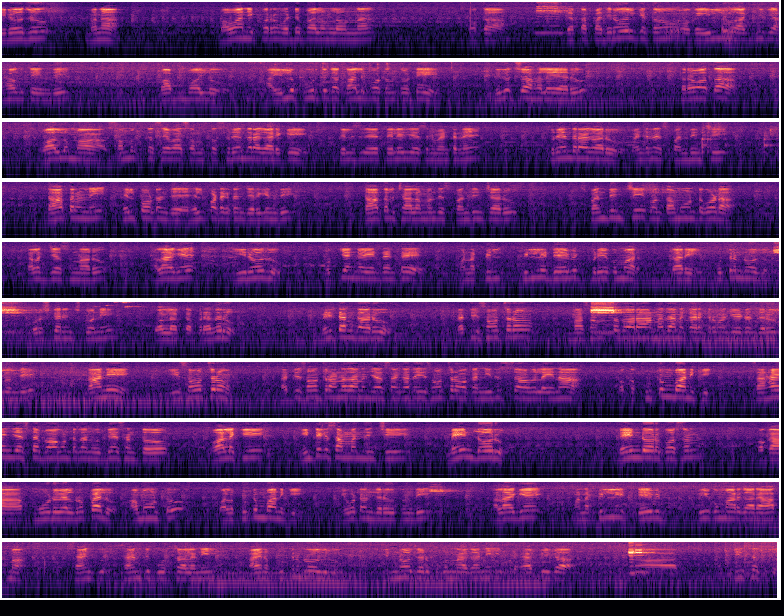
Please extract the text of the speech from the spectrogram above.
ఈరోజు మన భవానీపురం వడ్డిపాలెంలో ఉన్న ఒక గత పది రోజుల క్రితం ఒక ఇల్లు అగ్నికి హాగుతయింది పాపం వాళ్ళు ఆ ఇల్లు పూర్తిగా కాలిపోవడంతో నిరుత్సాహాలయ్యారు. తర్వాత వాళ్ళు మా సంయుక్త సేవా సంస్థ సురేంద్ర గారికి తెలిసి తెలియజేసిన వెంటనే సురేంద్ర గారు వెంటనే స్పందించి దాతలని హెల్ప్ అవటం జ- హెల్ప్ అడగటం జరిగింది. దాతలు చాలామంది స్పందించారు. స్పందించి కొంత అమౌంట్ కూడా కలెక్ట్ చేస్తున్నారు. అలాగే ఈరోజు ముఖ్యంగా ఏంటంటే మన పిల్ పిల్లి డేవిడ్ ప్రియకుమార్ గారి పుట్టినరోజు పురస్కరించుకొని వాళ్ళ యొక్క బ్రదరు మిల్టన్ గారు ప్రతి సంవత్సరం మా సంస్థ ద్వారా అన్నదాన కార్యక్రమం చేయడం జరుగుతుంది. కానీ ఈ సంవత్సరం ప్రతి సంవత్సరం అన్నదానం చేస్తాం కదా ఈ సంవత్సరం ఒక నిరుత్సాహులైన ఒక కుటుంబానికి సహాయం చేస్తే బాగుంటుందనే ఉద్దేశంతో వాళ్ళకి ఇంటికి సంబంధించి మెయిన్ డోరు. మెయిన్ డోర్ కోసం ఒక మూడు వేల రూపాయలు అమౌంట్ వాళ్ళ కుటుంబానికి ఇవ్వటం జరుగుతుంది. అలాగే మన పిల్లి డేవిడ్ శ్రీకుమార్ గారి ఆత్మ శాంతి శాంతి కూర్చాలని ఆయన పుట్టినరోజులు ఎన్నో జరుపుకున్నా కానీ ఇప్పుడు హ్యాపీగా జీసస్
